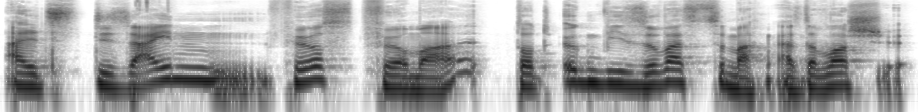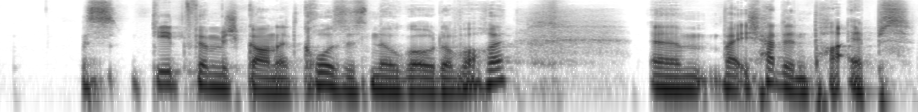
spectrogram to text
als Design-First-Firma dort irgendwie sowas zu machen. Also da war ich es geht für mich gar nicht. Großes No-Go der Woche. Ähm, weil ich hatte ein paar Apps.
